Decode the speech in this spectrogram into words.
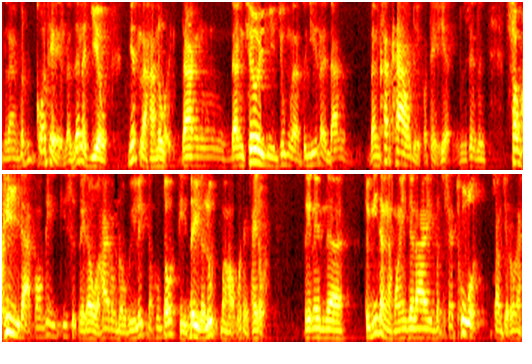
là vẫn có thể là rất là nhiều. Nhất là Hà Nội đang đang chơi nhìn chung là tôi nghĩ là đang đang khát khao để có thể hiện sau khi đã có cái, cái sự khởi đầu ở hai vòng đầu V-League nó không tốt thì đây là lúc mà họ có thể thay đổi. Thế nên ờ, tôi nghĩ rằng là Hoàng Anh Gia Lai vẫn sẽ thua trong trận đấu này.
